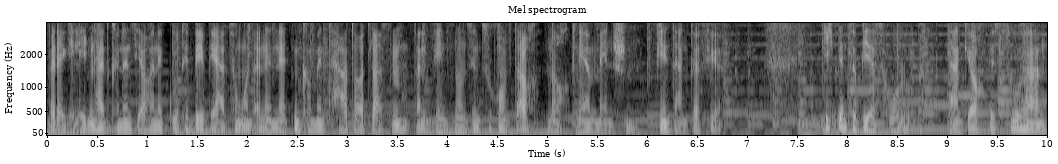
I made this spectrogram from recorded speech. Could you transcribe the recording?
Bei der Gelegenheit können Sie auch eine gute Bewertung und einen netten Kommentar dort lassen. Dann finden uns in Zukunft auch noch mehr Menschen. Vielen Dank dafür. Ich bin Tobias Holub. Danke auch fürs Zuhören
